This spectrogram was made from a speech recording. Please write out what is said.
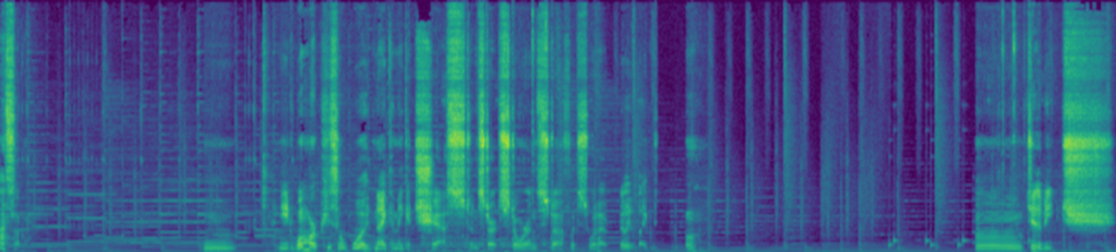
Awesome. Mm, I need one more piece of wood and I can make a chest and start storing stuff, which is what I really like to do. Mm, to the beach.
